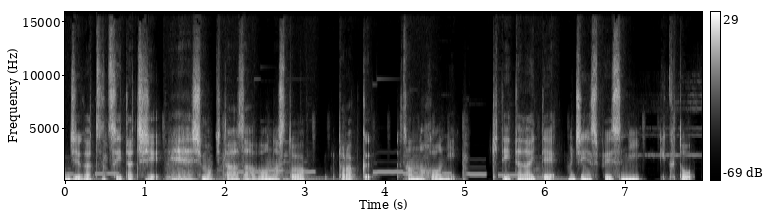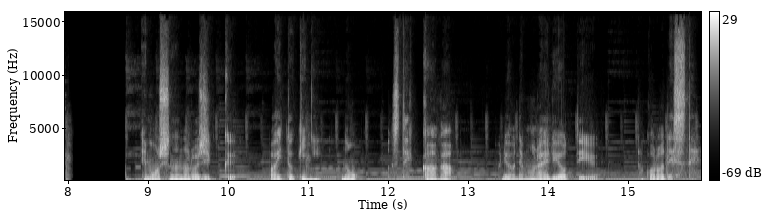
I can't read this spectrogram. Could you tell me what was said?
10月1日、えー、下北沢 BONUS TRACK さんの方に来ていただいて、無人スペースに行くと、 Emotional Logic、バイトキにのステッカーが無料でもらえるよっていうところですね。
